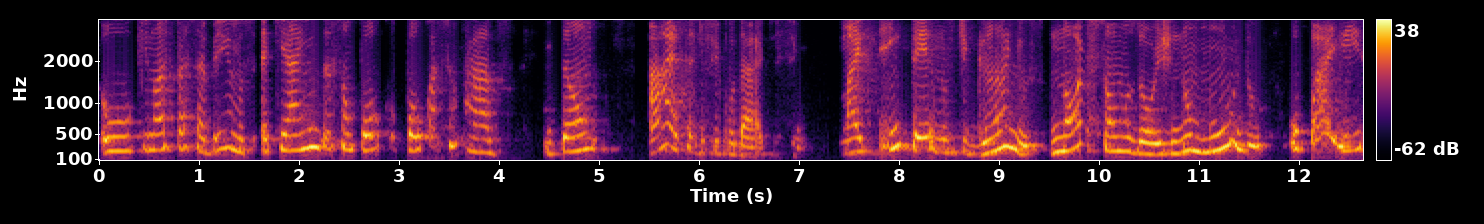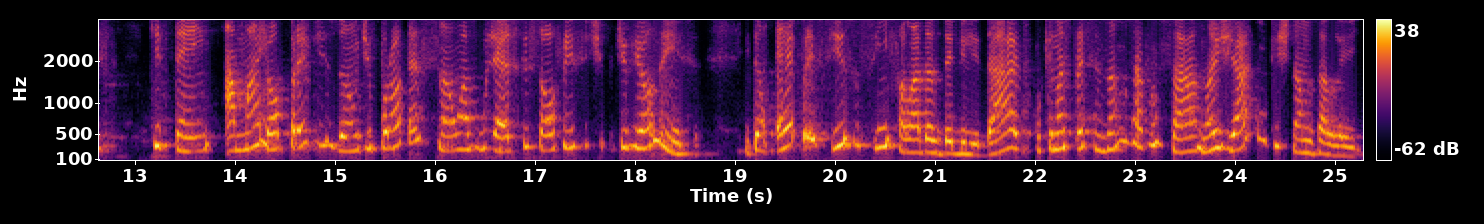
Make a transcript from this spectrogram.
o que nós percebemos é que ainda são pouco, pouco acionados. Então, há essa dificuldade, sim. Mas em termos de ganhos, nós somos hoje no mundo o país que tem a maior previsão de proteção às mulheres que sofrem esse tipo de violência. Então, é preciso sim falar das debilidades, porque nós precisamos avançar. Nós já conquistamos a lei,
